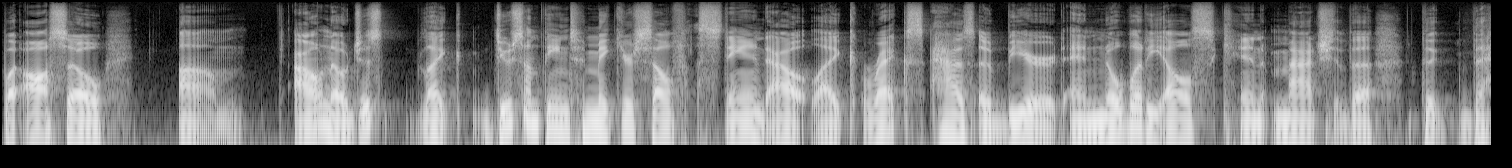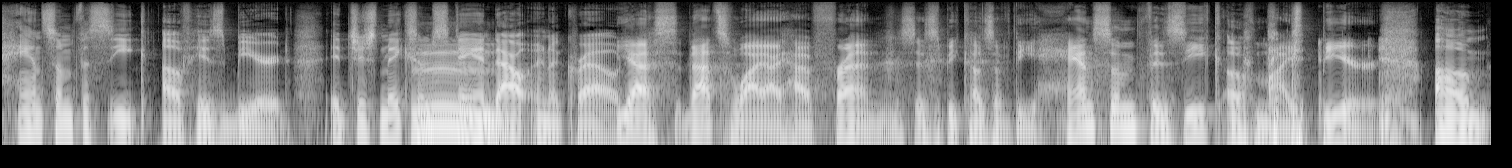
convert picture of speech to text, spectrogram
but also, um, I don't know, just like do something to make yourself stand out. Like Rex has a beard, and nobody else can match the the the handsome physique of his beard. It just makes him stand out in a crowd. Yes, that's why I have friends, is because of the handsome physique of my beard. Um,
